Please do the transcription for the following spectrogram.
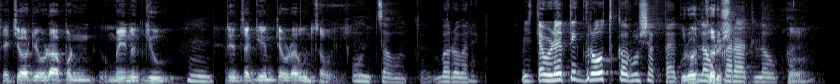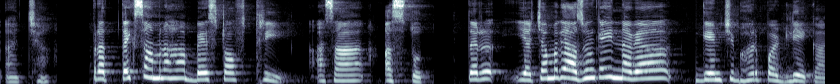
त्याच्यावर जेवढं आपण मेहनत घेऊ त्यांचा गेम तेवढा उंचा होईल. उंच होतं बरोबर आहे. म्हणजे तेवढे ते ग्रोथ करू शकतात लवकरात. लवकर. हो. अच्छा. प्रत्येक सामना हा बेस्ट ऑफ थ्री असा असतो. तर याच्यामध्ये अजून काही नव्या गेमची भर पडली आहे का?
